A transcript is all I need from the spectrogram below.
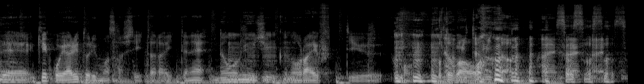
で結構やり取りもさせていただいてね「ノーミュージックノーライフっていう言葉を。そうそうそうそ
